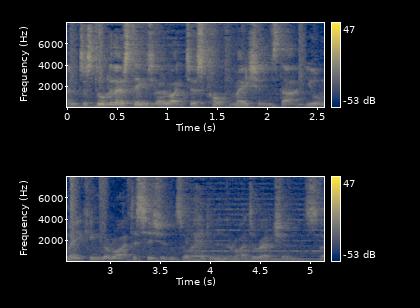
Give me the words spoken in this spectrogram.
and just all of those things, you know, like just confirmations that you're making the right decisions or heading in the right direction. So.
